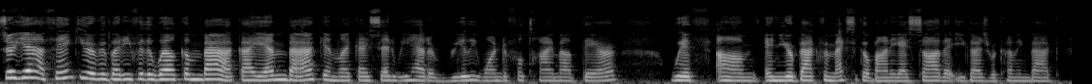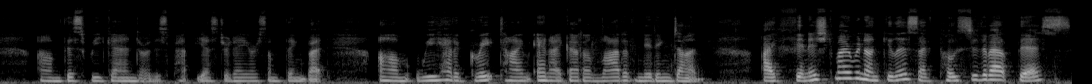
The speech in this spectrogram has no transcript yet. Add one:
So yeah, thank you everybody for the welcome back. I am back and like I said, we had a really wonderful time out there with, um, and you're back from Mexico, Bonnie. I saw that you guys were coming back um, this weekend or this yesterday or something, but um, we had a great time and I got a lot of knitting done. I finished my ranunculus. I've posted about this.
